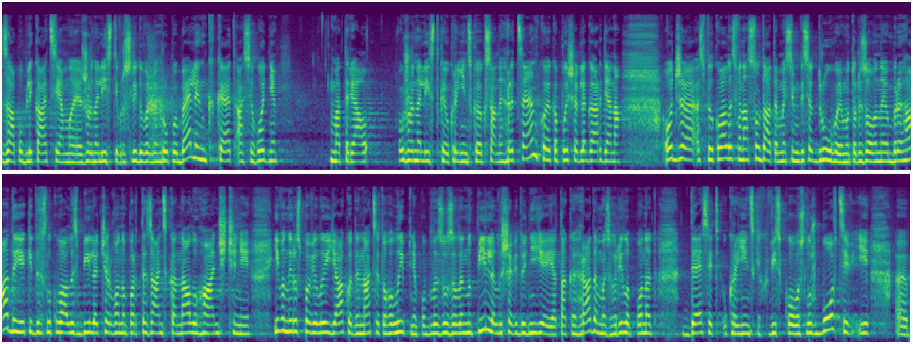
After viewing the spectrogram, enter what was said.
за публікаціями журналістів розслідувальної групи Bellingcat, а сьогодні матеріал. Журналістки української Оксани Гриценко, яка пише для Гардіана. Отже, спілкувалась вона з солдатами 72-ї моторизованої бригади, які дислокувались біля Червонопартизанська на Луганщині. І вони розповіли, як 11 липня поблизу Зеленопілля лише від однієї атаки градами згоріло понад 10 українських військовослужбовців. І е,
